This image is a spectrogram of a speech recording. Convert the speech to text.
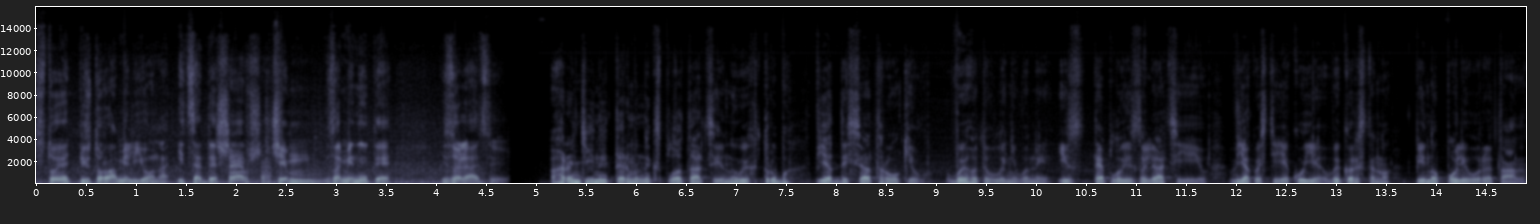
стоять півтора мільйона, і це дешевше, ніж замінити ізоляцію. Гарантійний термін експлуатації нових труб 50 років. Виготовлені вони із теплоізоляцією, в якості якої використано пінополіуретан.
